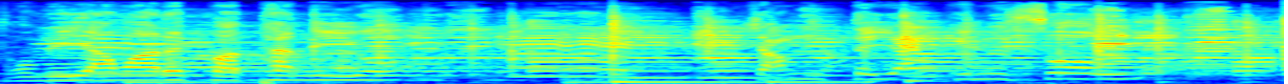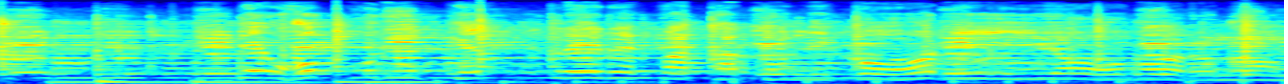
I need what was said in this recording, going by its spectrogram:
তুমি আমার কথা নিও। জানতে একদিন শোন। দেহ কুরুক্ষেত্রের কথা তুমি করিও বর্ণন।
